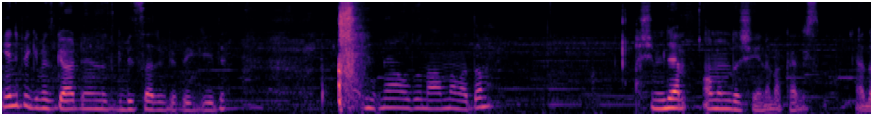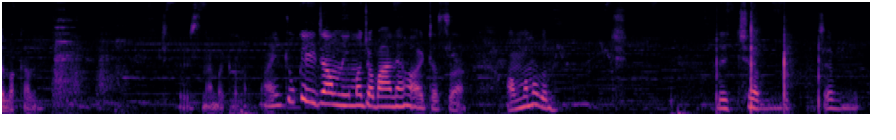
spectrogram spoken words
Yeni pigimiz gördüğünüz gibi sarı bir pigiydi. ne olduğunu anlamadım. Şimdi onun da şeyine bakarız. Ya da bakalım. Çevirisine bakalım. Ay çok heyecanlıyım acaba ne haritası? Anlamadım. Çabuk çabuk.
